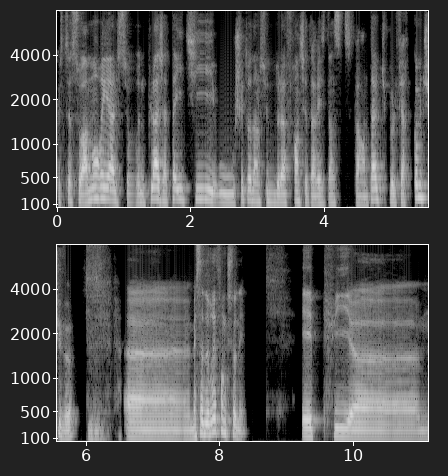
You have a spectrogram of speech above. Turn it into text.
que ce soit à Montréal, sur une plage à Tahiti ou chez toi dans le sud de la France, chez ta résidence parentale, tu peux le faire comme tu veux. Mmh. Euh, mais ça devrait fonctionner. Et puis, euh,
